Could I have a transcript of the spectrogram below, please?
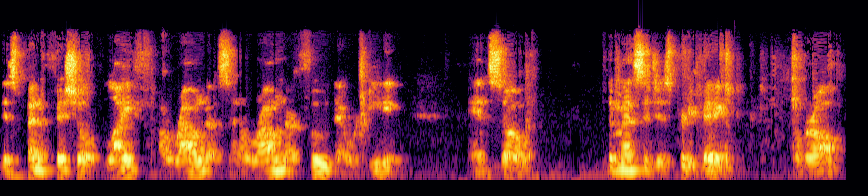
this beneficial life around us and around our food that we're eating. And so the message is pretty big overall.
